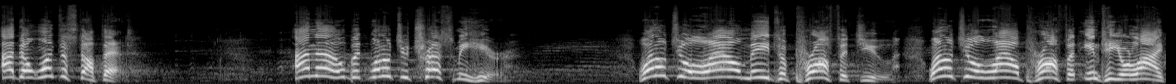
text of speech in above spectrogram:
I don't want to stop that. I know, but why don't you trust me here? Why don't you allow me to profit you? Why don't you allow profit into your life?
